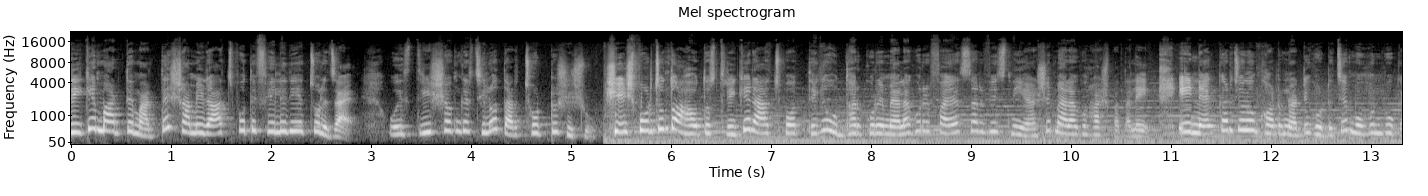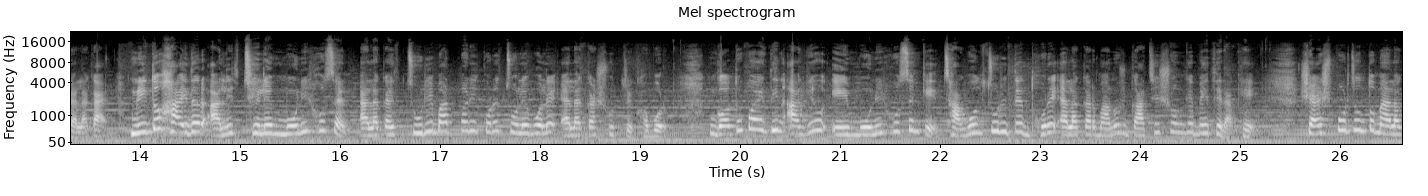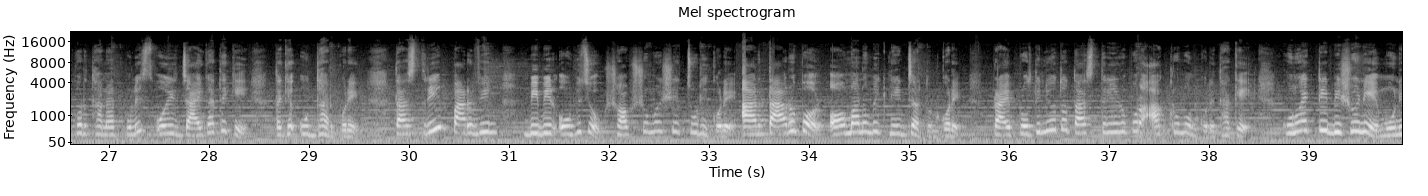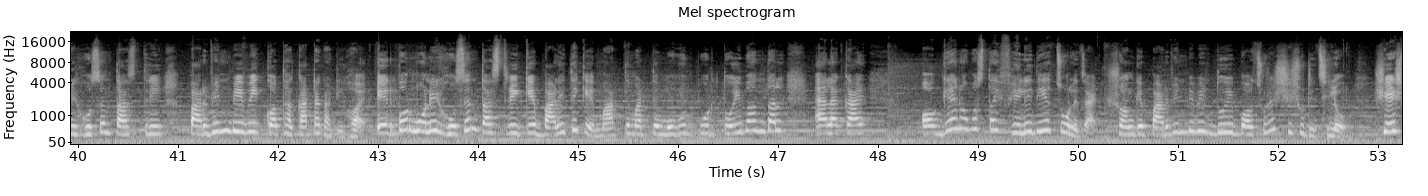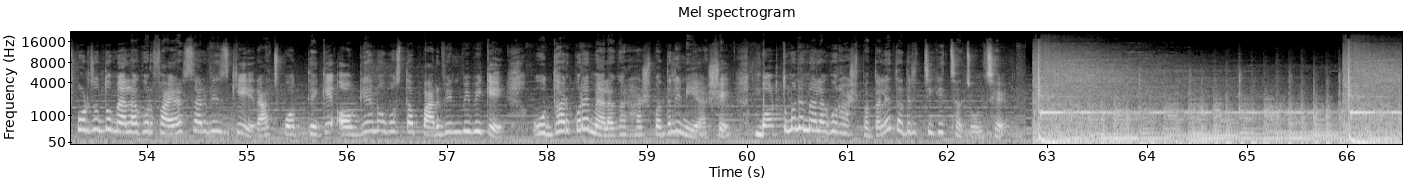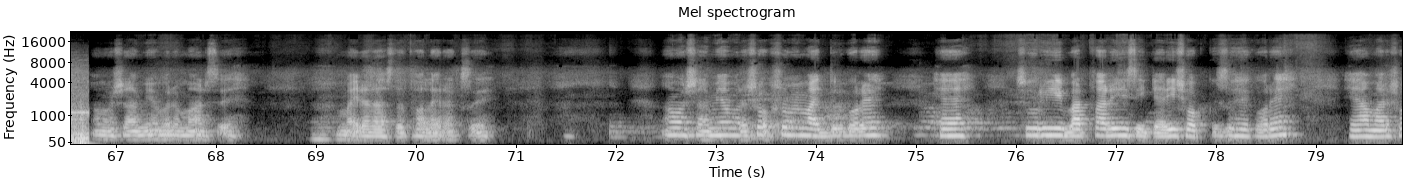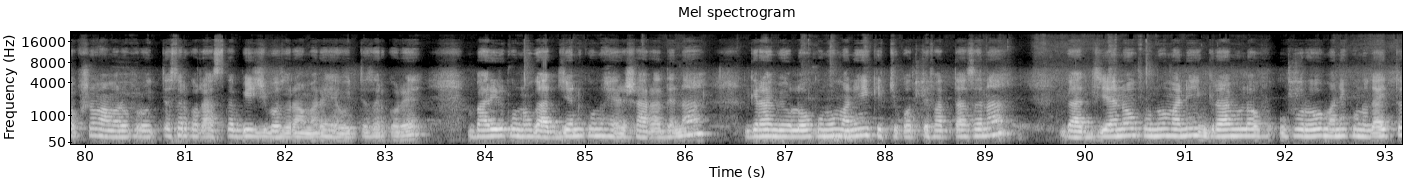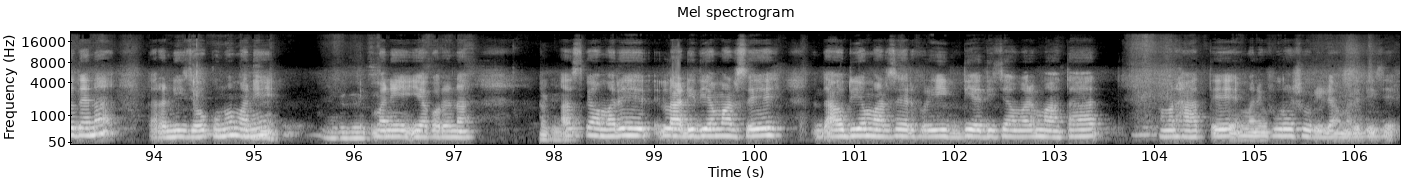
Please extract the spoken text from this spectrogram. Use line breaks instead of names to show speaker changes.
স্ত্রীকে মারতে মারতে স্বামী রাজপথে ফেলে দিয়ে চলে যায়। ওই স্ত্রীর সঙ্গে ছিল তার ছোট্ট শিশু। শেষ পর্যন্ত আহত স্ত্রীকে রাজপথ থেকে উদ্ধার করে মেলাঘরের ফায়ার সার্ভিস নিয়ে আসে মেলাঘর হাসপাতালে। এই ন্যাক্কারজনক ঘটনাটি ঘটেছে মোহনভুক এলাকায়। মৃত হায়দার আলীর ছেলে মনির হোসেন এলাকায় চুরি বাটপারি করে চলে বলে এলাকার সূত্রে খবর। গত কয়েকদিন আগেও এই মনির হোসেনকে ছাগল চুরিতে ধরে এলাকার মানুষ গাছের সঙ্গে বেঁধে রাখে। শেষ পর্যন্ত মেলাঘর থানার পুলিশ ওই জায়গা থেকে তাকে উদ্ধার করে। তার স্ত্রী পারভিন বিবির অভিযোগ সবসময় সে চুরি করে আর তার উপর অমানবিক নির্যাতন করে। প্রায় প্রতিনিয়ত তার স্ত্রীর উপর আক্রমণ করে থাকে। কোনো একটি বিষয় নিয়ে মনির হোসেন তার স্ত্রী পারভিন বিবি কথা কাটাকাটি হয়। এরপর মনির হোসেন তার স্ত্রীকে বাড়ি থেকে মারতে মারতে মোহনপুর তৈবান্দাল এলাকায় অজ্ঞান অবস্থায় ফেলে দিয়ে চলে যায়। সঙ্গে পারভিন বিবির দুই বছরের শিশুটি ছিল। শেষ পর্যন্ত মেলাঘর ফায়ার সার্ভিস গিয়ে রাজপথ থেকে অজ্ঞান অবস্থা পারভিন বিবিকে উদ্ধার করে মেলাঘর হাসপাতালে নিয়ে আসে। বর্তমানে মেলাঘর হাসপাতালে তাদের চিকিৎসা চলছে।
আমার স্বামী আমার মারছে, মাইরা রাস্তা ফালাই রাখছে। আমার স্বামী আমার সবসময় মারধর করে হ্যাঁ চুরি বাটফারি সিটারি সব কিছু হে করে। হ্যাঁ আমার সবসময় আমার উপর অত্যাচার করে। আজকে বিশ বছর আমার হ্যাঁ অত্যাচার করে। বাড়ির কোনো গার্জিয়ান কোনো হ্যাঁ সারা দেয় না। গ্রামে হলেও কোনো মানে কিছু করতে পারতেছে না। গার্জিয়ানও কোনো মানে গ্রাম উপরেও মানে কোনো দায়িত্ব দেয় না। তারা নিজেও কোনো মানে মানে ইয়া করে না। আজকে আমারে লাডি দিয়ে মারছে দাও দিয়ে মারছে এরপরে ইট দিয়ে দিছে আমার মাথা আমার হাতে মানে পুরো শরীরে আমার দিছে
